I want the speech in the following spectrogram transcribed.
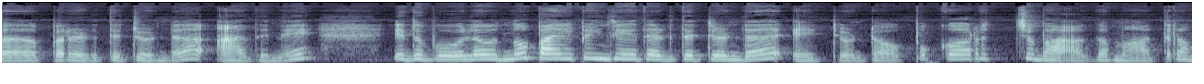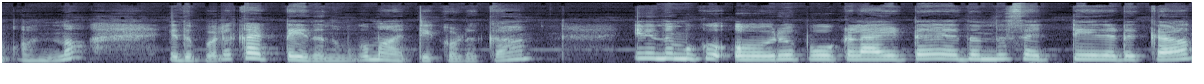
പേപ്പർ എടുത്തിട്ടുണ്ട്. അതിനെ ഇതുപോലെ ഒന്ന് പൈപ്പിംഗ് ചെയ്തെടുത്തിട്ടുണ്ട്. ഏറ്റവും ടോപ്പ് കുറച്ച് ഭാഗം മാത്രം ഒന്ന് ഇതുപോലെ കട്ട് ചെയ്ത് നമുക്ക് മാറ്റി കൊടുക്കാം ഇനി നമുക്ക് ഓരോ പൂക്കളായിട്ട് ഇതൊന്ന് സെറ്റ് ചെയ്തെടുക്കാം.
